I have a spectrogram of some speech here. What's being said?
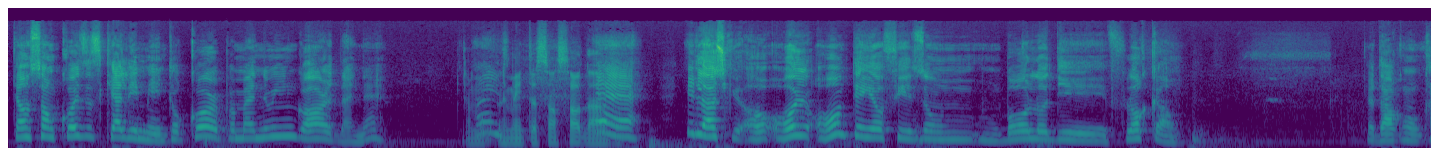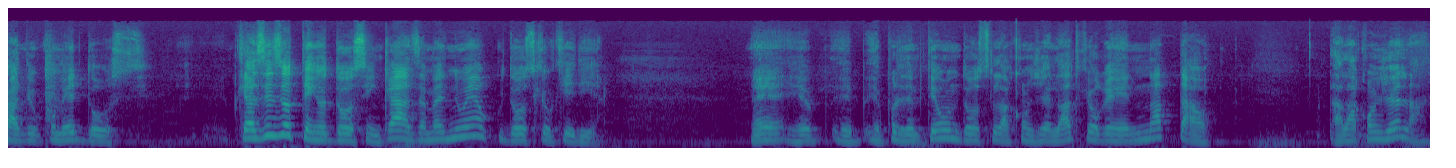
Então são coisas que alimentam o corpo, mas não engordam, né? É uma Mas- alimentação saudável. É. E lógico, que ontem eu fiz um, um bolo de flocão. Eu tava com vontade de comer doce. Porque às vezes eu tenho doce em casa, mas não é o doce que eu queria. Né? Eu, eu- eu, por exemplo, tenho um doce lá congelado que eu ganhei no Natal. Tá lá congelado.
